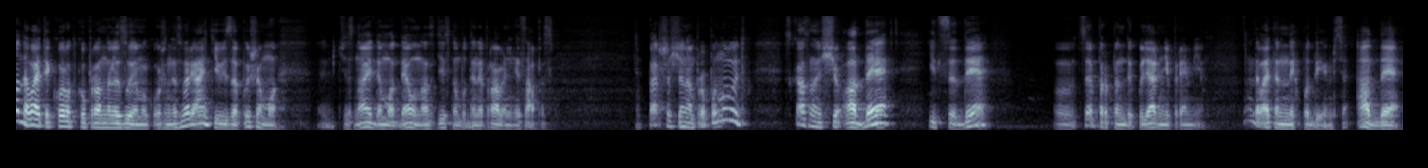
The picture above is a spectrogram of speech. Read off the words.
Ну, Давайте коротко проаналізуємо кожен із варіантів і запишемо, чи знайдемо, де у нас дійсно буде неправильний запис. Перше, що нам пропонують, сказано, що АД і СД це перпендикулярні прямі. Ну, давайте на них подивимося. АД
